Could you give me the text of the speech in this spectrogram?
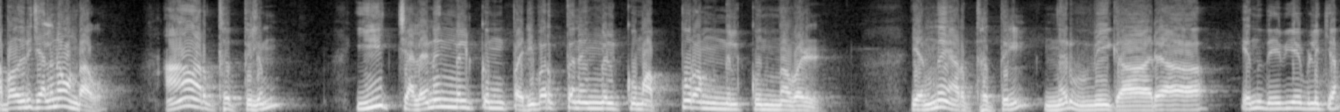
അപ്പോൾ അതൊരു ചലനം ഉണ്ടാകും. ആ അർത്ഥത്തിലും ഈ ചലനങ്ങൾക്കും പരിവർത്തനങ്ങൾക്കും അപ്പുറം നിൽക്കുന്നവൾ എന്ന അർത്ഥത്തിൽ നിർവികാര എന്ന് ദേവിയെ വിളിക്കാം.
